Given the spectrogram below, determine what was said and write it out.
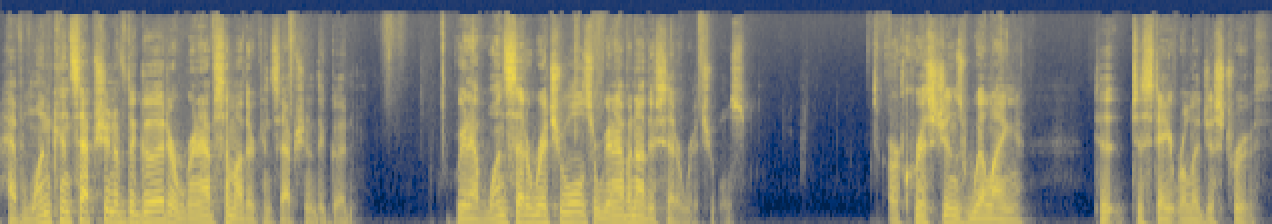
have one conception of the good or we're going to have some other conception of the good. We're going to have one set of rituals or we're going to have another set of rituals. Are Christians willing to, to state religious truth?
